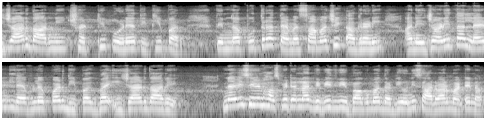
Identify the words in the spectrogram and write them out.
ઇજારદારની છઠ્ઠી પુણ્યતિથિ પર તેમના પુત્ર તેમજ સામાજિક અગ્રણી અને જાણીતા લેન્ડ ડેવલપર દીપકભાઈ ઇજારદારે નવી સિવિલ હોસ્પિટલના વિવિધ વિભાગોમાં દર્દીઓની સારવાર માટેના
